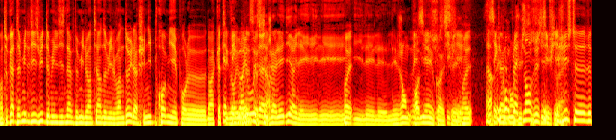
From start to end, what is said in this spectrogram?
En tout cas, 2018, 2019, 2021, 2022, il a fini premier pour le dans la catégorie. Catégorie C'est ce que j'allais dire, il est, il est, Ouais. il est Mais premiers. c'est Ouais. Complètement justifié. Juste euh,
